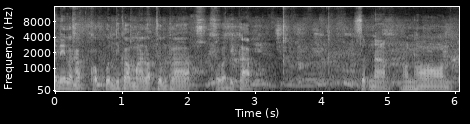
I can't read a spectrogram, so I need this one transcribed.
ค่นี้แหละครับ ขอบคุณที่เข้ามารับชมครับ สวัสดีครับสดน้ำฮอนๆ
